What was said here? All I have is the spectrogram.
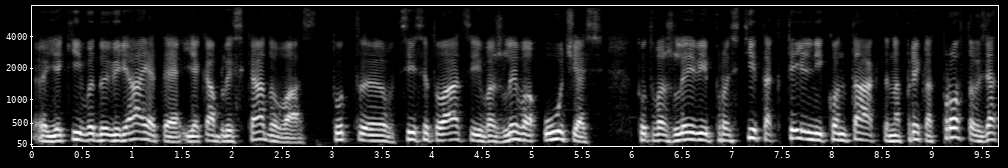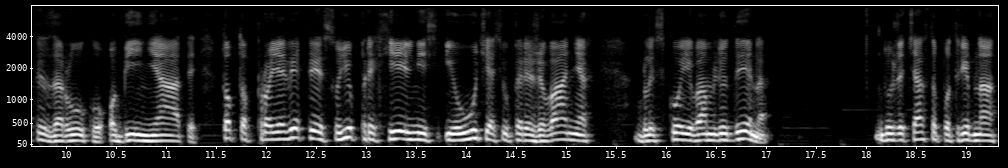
якій ви довіряєте, яка близька до вас. Тут е, в цій ситуації важлива участь, тут важливі прості тактильні контакти, наприклад, просто взяти за руку, обійняти, тобто проявити свою прихильність і участь у переживаннях близької вам людини. Дуже часто потрібна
